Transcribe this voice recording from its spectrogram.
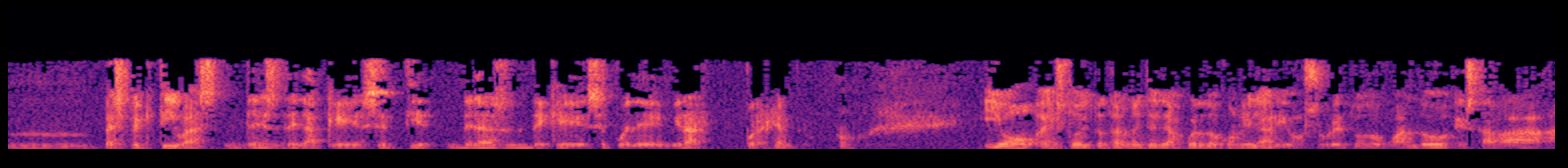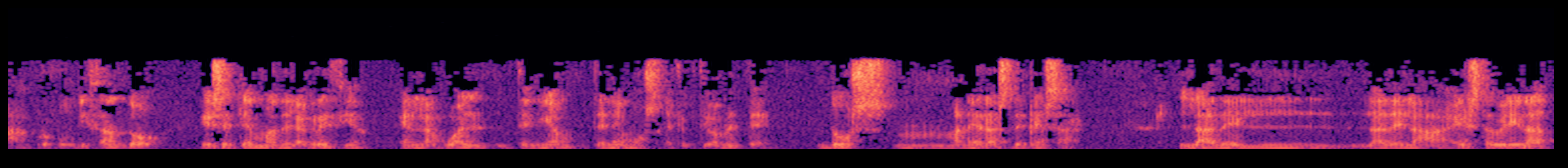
mm, perspectivas desde la que se de, las, de que se puede mirar, por ejemplo. Yo estoy totalmente de acuerdo con Hilario, sobre todo cuando estaba profundizando ese tema de la Grecia, en la cual tenemos efectivamente dos maneras de pensar. La, la de la estabilidad,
